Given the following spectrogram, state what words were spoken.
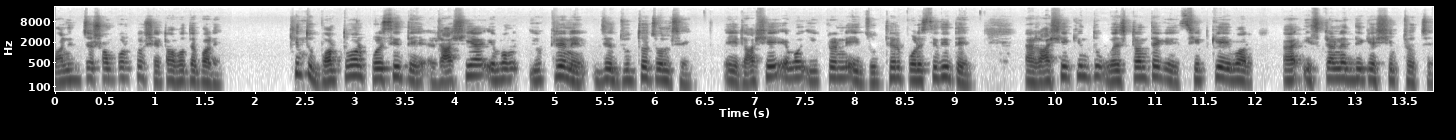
বাণিজ্য সম্পর্ক সেটাও হতে পারে। কিন্তু বর্তমান পরিস্থিতিতে রাশিয়া এবং ইউক্রেনের যে যুদ্ধ চলছে, এই রাশিয়া এবং ইউক্রেনের এই যুদ্ধের পরিস্থিতিতে রাশিয়া কিন্তু ওয়েস্টার্ন থেকে ছিটকে এবার ইস্টার্নের দিকে শিফট হচ্ছে।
